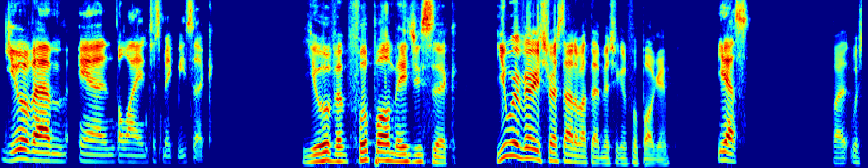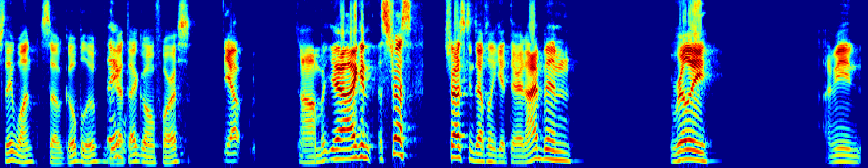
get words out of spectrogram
U of M and the Lions just make me sick. U of M football made you sick. You were very stressed out about that Michigan football game, Yes. But which they won. So go blue. They They- got that going for us. Yep. Um, but yeah, I can stress. Stress can definitely get there, and I've been really. I mean,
